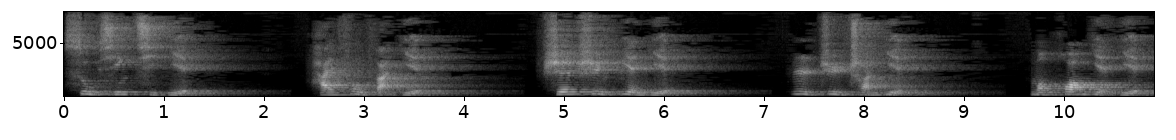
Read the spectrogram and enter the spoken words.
素心起也，还复反也，宣训变也，日俱传也，蒙荒衍也，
